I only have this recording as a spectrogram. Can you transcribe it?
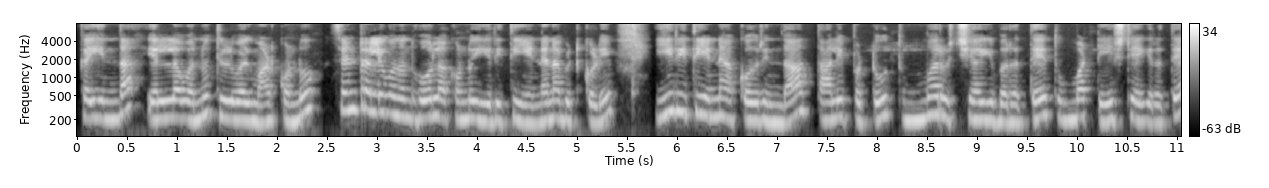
ಕೈಯಿಂದ ಎಲ್ಲವನ್ನು ತಿಳುವಾಗಿ ಮಾಡಿಕೊಂಡು ಸೆಂಟ್ರಲ್ಲಿ ಒಂದೊಂದು ಹೋಲ್ ಹಾಕ್ಕೊಂಡು ಈ ರೀತಿ ಎಣ್ಣೆನ ಬಿಟ್ಕೊಳ್ಳಿ. ಈ ರೀತಿ ಎಣ್ಣೆ ಹಾಕೋದ್ರಿಂದ ತಾಲಿಪಟ್ಟು ತುಂಬ ರುಚಿಯಾಗಿ ಬರುತ್ತೆ, ತುಂಬ ಟೇಸ್ಟಿಯಾಗಿರುತ್ತೆ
